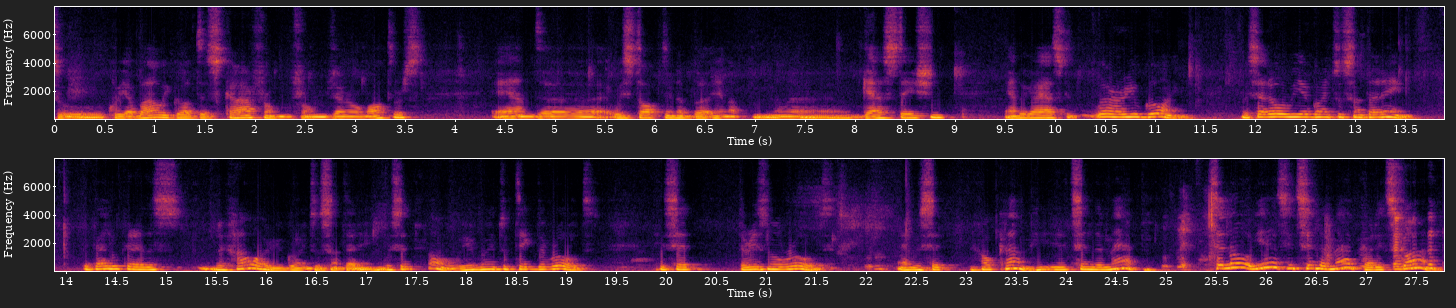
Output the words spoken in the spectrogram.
to Cuiabá, we got this car from, from General Motors, and uh, we stopped in a, in, a, in a gas station, and the guy asked, where are you going? We said, oh, we are going to Santarém. The guy looked at us, how are you going to Santarém? We said, oh, we are going to take the road. He said, there is no road. And we said, how come? He, it's in the map. He said, no, yes, it's in the map, but it's gone.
